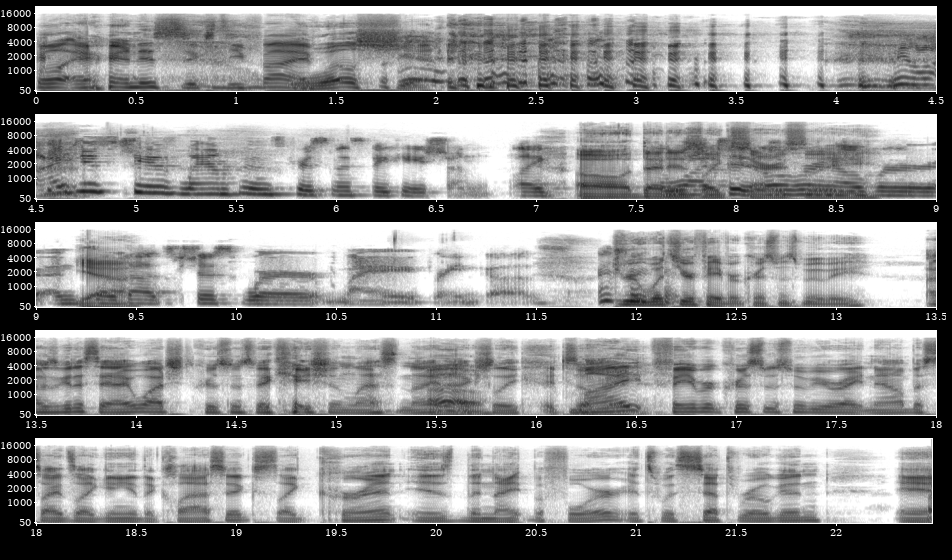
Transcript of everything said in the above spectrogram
well, Aaron is 65. Well, shit. no, I just choose Lampoon's Christmas Vacation. Like, oh, that I is watch like it seriously. over and over, and Yeah. so that's just where my brain goes. Drew, what's your favorite Christmas movie? I was gonna say I watched Christmas Vacation last night. Oh, actually, it's so my good. favorite Christmas movie right now, besides like any of the classics, like current, is The Night Before. It's with Seth Rogen. And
